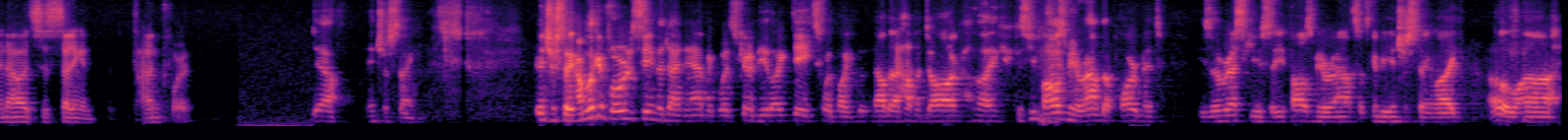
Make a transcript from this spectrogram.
and now it's just setting a time for it. Yeah, interesting. Interesting. I'm looking forward to seeing the dynamic. What's going to be like dates with like now that I have a dog, like because he follows me around the apartment. He's a rescue, so he follows me around. So it's going to be interesting. Like, oh, uh,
